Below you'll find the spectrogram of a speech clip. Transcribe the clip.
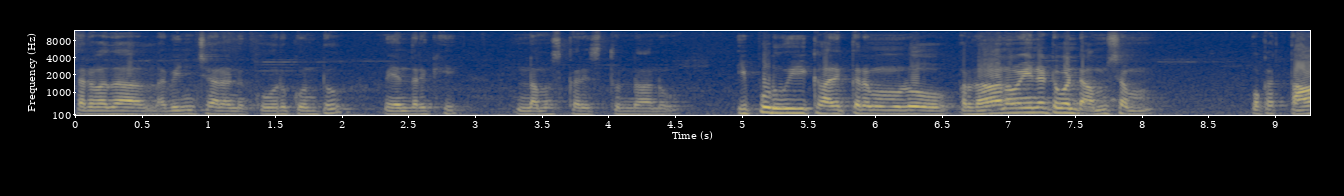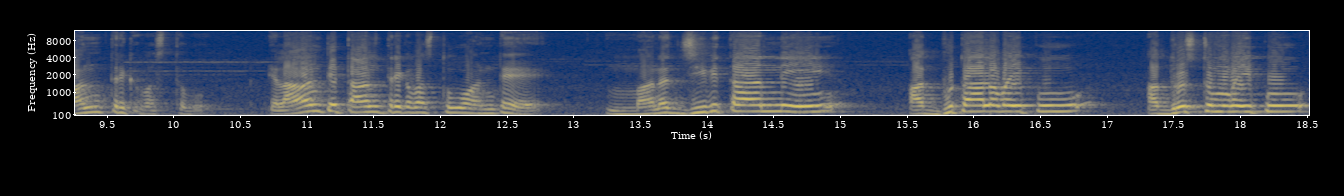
సర్వదా లభించాలని కోరుకుంటూ మీ అందరికీ నమస్కరిస్తున్నాను. ఇప్పుడు ఈ కార్యక్రమంలో ప్రధానమైనటువంటి అంశం ఒక తాంత్రిక వస్తువు. ఎలాంటి తాంత్రిక వస్తువు అంటే మన జీవితాన్ని అద్భుతాల వైపు అదృష్టం వైపు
